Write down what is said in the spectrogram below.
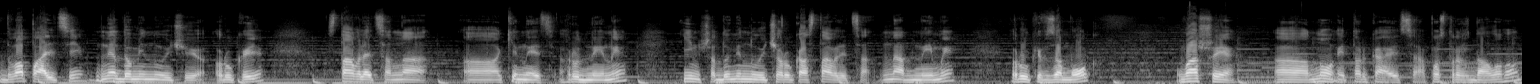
Два пальці недомінуючої руки ставляться на а, кінець груднини, інша домінуюча рука ставиться над ними, руки в замок. Ваші е, ноги торкаються постраждалого,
